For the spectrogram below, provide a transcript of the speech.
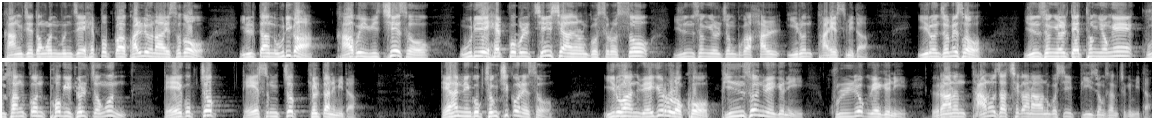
강제동원 문제 해법과 관련하여서도 일단 우리가 갑의 위치에서 우리의 해법을 제시하는 것으로서 윤석열 정부가 할 일은 다 했습니다. 이런 점에서 윤석열 대통령의 구상권 포기 결정은 대국적 대승적 결단입니다. 대한민국 정치권에서 이러한 외교를 놓고 빈선 외교니 굴력 외교니 라는 단어 자체가 나오는 것이 비정상적입니다.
